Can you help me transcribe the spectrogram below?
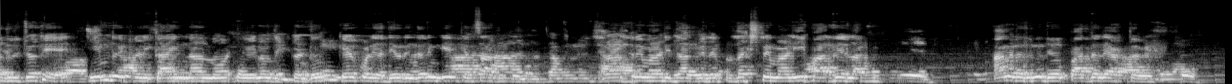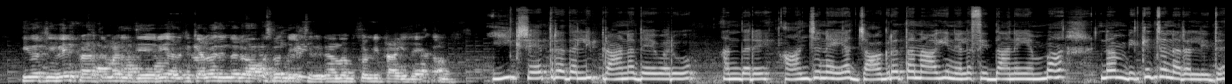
ಅದ್ರ ಜೊತೆ ನಿಮ್ದು ಇಟ್ಕೊಳ್ಳಿ, ಕಾಯಿನ ನಾನು ಏನೊಂದು ಇಟ್ಕೊಂಡು ಕೇಳ್ಕೊಳ್ಳಿ ದೇವರಿಂದ ನಿಮ್ಗೆ ಏನ್ ಕೆಲಸ ಆಗ್ಬೇಕು ಪ್ರಾರ್ಥನೆ ಮಾಡಿದಾದ್ಮೇಲೆ ಪ್ರದಕ್ಷಿಣೆ ಮಾಡಿ ಈ ಪಾತ್ರೆಯಲ್ಲಿ ಆಮೇಲೆ ಅದನ್ನು ದೇವ್ರ ಪಾದದಲ್ಲಿ ಹಾಕ್ತವೆ. ಇವತ್ತು ನೀವೇನ್ ಪ್ರಾರ್ಥನೆ ಮಾಡಿದ್ದೀರಿ? ಅದಕ್ಕೆ ಕೆಲವು ದಿನದಲ್ಲಿ ವಾಪಸ್ ಬಂದು ಹೇಳ್ತೀರಿ ನಾನು ಅಂದ್ಕೊಂಡಿದ್ದಾಗಿದೆ ಈ ಕ್ಷೇತ್ರದಲ್ಲಿ ಪ್ರಾಣದೇವರು ಅಂದರೆ ಆಂಜನೇಯ ಜಾಗೃತನಾಗಿ ನೆಲೆಸಿದ್ದಾನೆ ಎಂಬ ನಂಬಿಕೆ ಜನರಲ್ಲಿದೆ.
